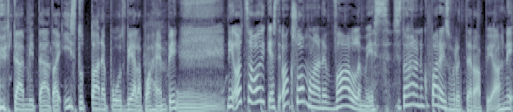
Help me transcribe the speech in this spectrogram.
yhtään mitään, tai istuttaa ne puut vielä pahempi. Mm. Niin oot sä oikeasti, onko suomalainen valmis, siis toihan on niin parisuhdeterapia, niin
